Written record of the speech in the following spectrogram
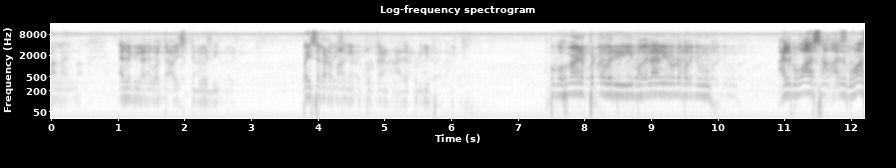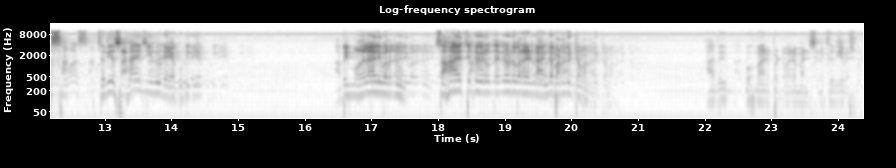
വാങ്ങാൻ അല്ലെങ്കിൽ അതുപോലത്തെ ആവശ്യത്തിന് വേണ്ടി പൈസ കടം വാങ്ങിയിട്ട് കൊടുക്കാൻ അത് കുടുങ്ങിപ്പോയതാണ് അപ്പൊ ബഹുമാനപ്പെട്ടവർ ഈ മുതലാളിനോട് പറഞ്ഞു അൽ മുവാസ അൽ മുവാസ ചെറിയ സഹായം ചെയ്തൂടെ ആ കുട്ടിക്ക്? അപ്പൊ ഈ മുതലാളി പറഞ്ഞു സഹായത്തിന്റെ ഒരു എന്നോട് പറയണ്ട എന്റെ പണം കിട്ടണം കിട്ടണം. അത് ബഹുമാനപ്പെട്ടവരെ മനസ്സിന് ചെറിയ വിഷമം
